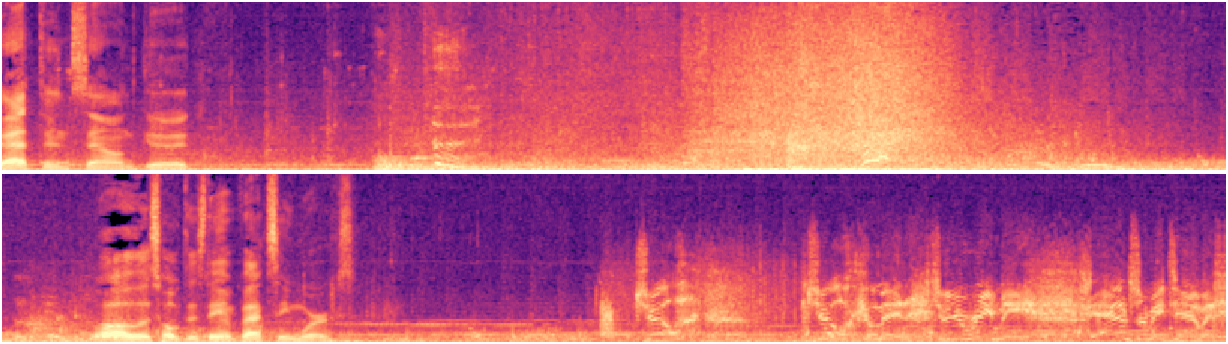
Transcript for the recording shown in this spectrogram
That didn't sound good. Well, let's hope this damn vaccine works. Jill! Jill, come in. Do you read me? Answer me, damn it!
